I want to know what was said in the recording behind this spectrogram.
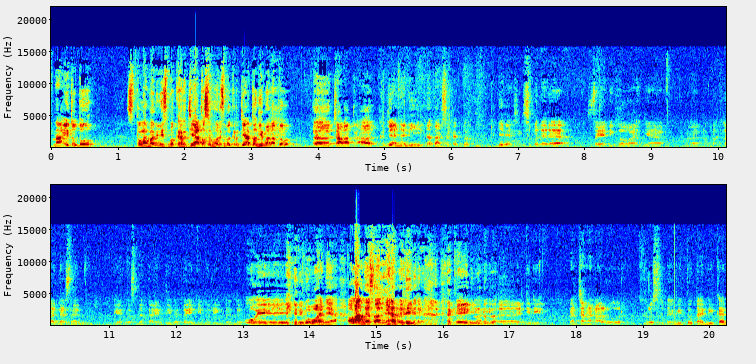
Nah itu tuh setelah Mbak Ninis bekerja atau semua Ninis bekerja atau gimana tuh eh, cara eh, kerjanya di data arsitektur? Jadi sebenarnya saya di bawahnya apa landasan di atas data entry, data engineering dan data Woi, di bawahnya. Oh landasannya tadi. Oke, gimana jadi, tuh? eh, jadi rancangan alur terus sudah gitu tadi kan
